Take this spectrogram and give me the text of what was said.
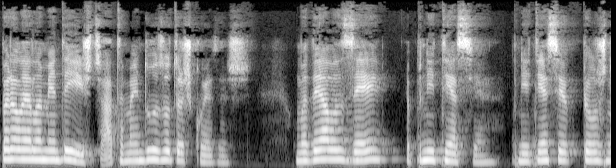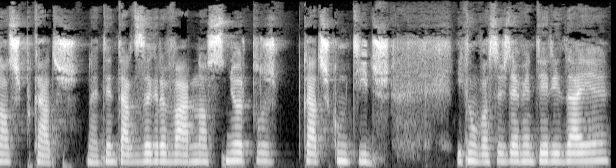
Paralelamente a isto, há também duas outras coisas. Uma delas é a penitência. Penitência pelos nossos pecados. É? Tentar desagravar Nosso Senhor pelos pecados cometidos. E como vocês devem ter ideia,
